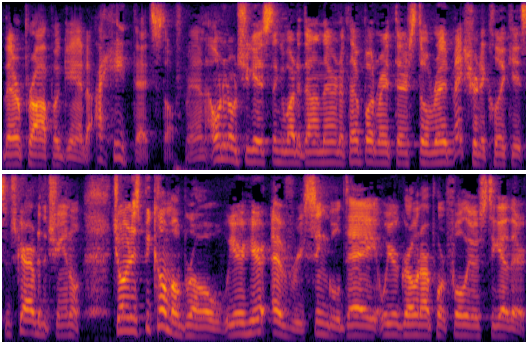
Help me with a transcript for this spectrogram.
their propaganda. I hate that stuff, man. I want to know what you guys think about it down there, and if that button right there is still red, make sure to click it, subscribe to the channel, join us, become a bro. We are here every single day. We are growing our portfolios together.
